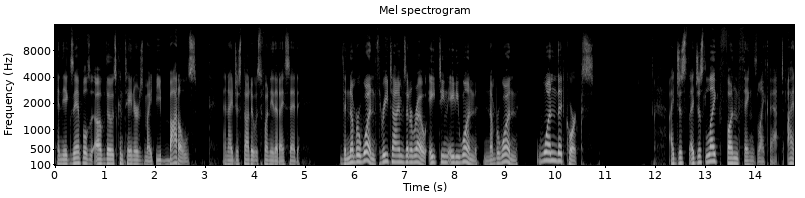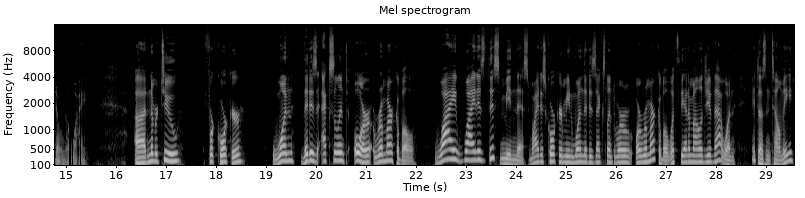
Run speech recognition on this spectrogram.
and the examples of those containers might be bottles. And I just thought it was funny that I said the number one three times in a row 1881, number one, one that corks. I just I just like fun things like that. I don't know why. Uh, number two, for corker, one that is excellent or remarkable. Why why does this mean this? Why does corker mean one that is excellent or or remarkable? What's the etymology of that one? It doesn't tell me.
